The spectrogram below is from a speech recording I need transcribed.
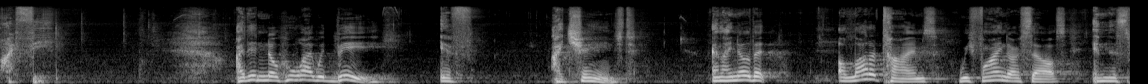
my feet. I didn't know who I would be if I changed. And I know that a lot of times we find ourselves in this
